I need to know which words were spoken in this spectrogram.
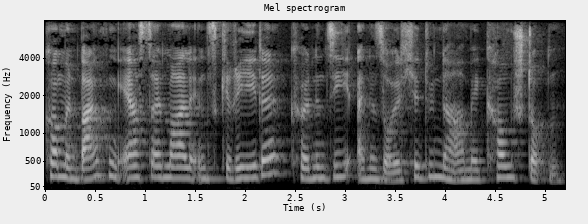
Kommen Banken erst einmal ins Gerede, können sie eine solche Dynamik kaum stoppen.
